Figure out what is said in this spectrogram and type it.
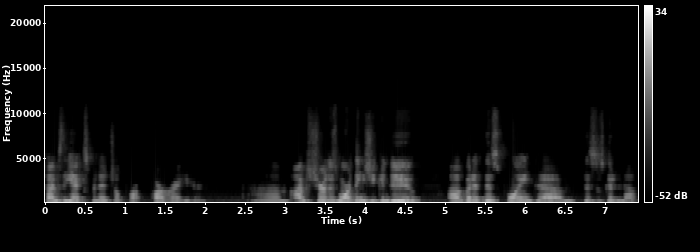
times the exponential part right here. Um, I'm sure there's more things you can do, uh, but at this point, um, this is good enough.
